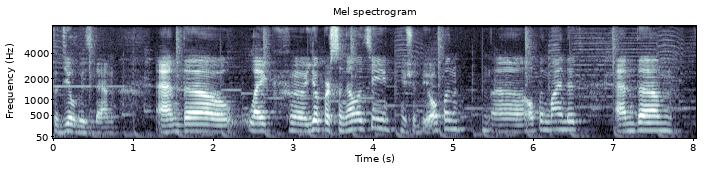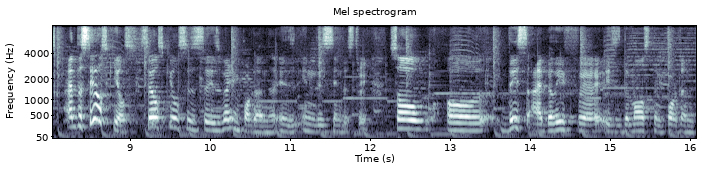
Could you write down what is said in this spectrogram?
to deal with them. And uh, like uh, your personality, you should be open, uh, open-minded, and um, and the sales skills. Sales skills is, is very important in, in this industry. So uh, this, I believe, uh, is the most important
